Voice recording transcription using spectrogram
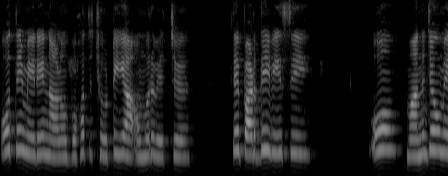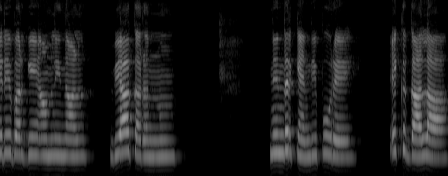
ਉਹ ਤੇ ਮੇਰੇ ਨਾਲੋਂ ਬਹੁਤ ਛੋਟੀ ਆ ਉਮਰ ਵਿੱਚ। ਤੇ ਪੜ੍ਹਦੀ ਵੀ ਸੀ। ਉਹ ਮੰਨ ਜਾਉ ਮੇਰੇ ਵਰਗੇ ਅਮਲੀ ਨਾਲ ਵਿਆਹ ਕਰਨ ਨੂੰ। ਨਿੰਦਰ ਕਹਿੰਦੀ ਪੂਰੇ ਇੱਕ ਗੱਲ ਆ,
